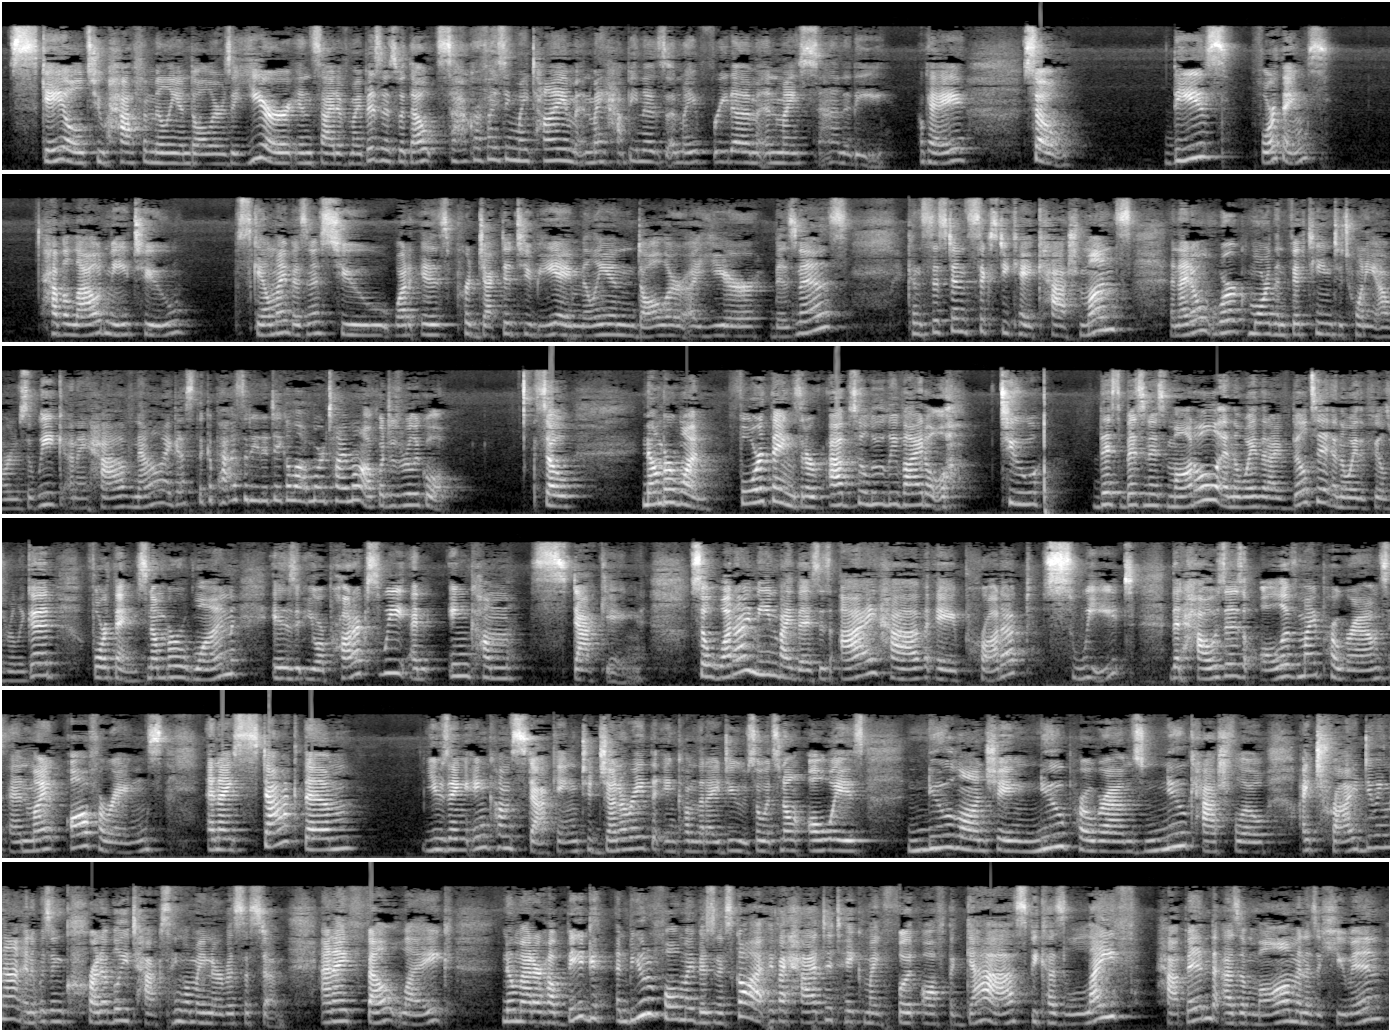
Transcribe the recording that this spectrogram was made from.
scale to half a million dollars a year inside of my business without sacrificing my time and my happiness and my freedom and my sanity. Okay? So, these four things have allowed me to scale my business to what is projected to be a million dollar a year business, consistent 60K cash months. And I don't work more than 15 to 20 hours a week. And I have now, I guess, the capacity to take a lot more time off, which is really cool. So, number one, four things that are absolutely vital to this business model and the way that I've built it and the way that feels really good. Four things. Number one is your product suite and income stacking. So, what I mean by this is I have a product suite that houses all of my programs and my offerings, and I stack them using income stacking to generate the income that I do. So, it's not always new launching, new programs, new cash flow. I tried doing that and it was incredibly taxing on my nervous system. And I felt like no matter how big and beautiful my business got, if I had to take my foot off the gas because life happened as a mom and as a human,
